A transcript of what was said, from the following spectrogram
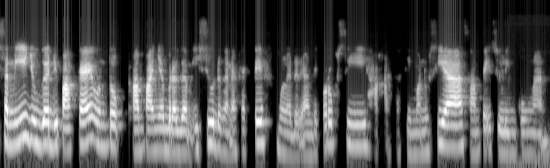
Seni juga dipakai untuk kampanye beragam isu dengan efektif, mulai dari anti korupsi, hak asasi manusia, sampai isu lingkungan.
